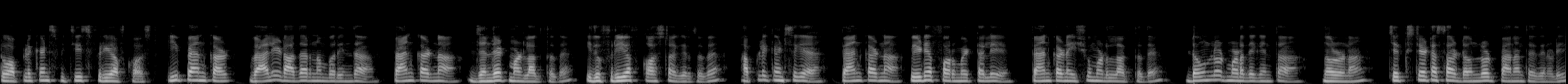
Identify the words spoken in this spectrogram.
to applicants, which is free of cost e PAN card valid Aadhaar number ಇಂದ ಪ್ಯಾನ್ ಕಾರ್ಡ್ನ ಜನರೇಟ್ ಮಾಡಲಾಗ್ತದೆ. ಇದು ಫ್ರೀ ಆಫ್ ಕಾಸ್ಟ್ ಆಗಿರ್ತದೆ. ಅಪ್ಲಿಕೆಂಟ್ಸ್ಗೆ ಪ್ಯಾನ್ ಕಾರ್ಡ್ನ ಪಿ ಡಿ ಎಫ್ ಫಾರ್ಮೆಟ್ ಅಲ್ಲಿ ಪ್ಯಾನ್ ಕಾರ್ಡ್ನ ಇಶ್ಯೂ ಮಾಡಲಾಗ್ತದೆ. ಡೌನ್ಲೋಡ್ ಮಾಡೋದಕ್ಕಿಂತ ನೋಡೋಣ. Check status or download PAN ಅಂತ ಇದೆ ನೋಡಿ.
